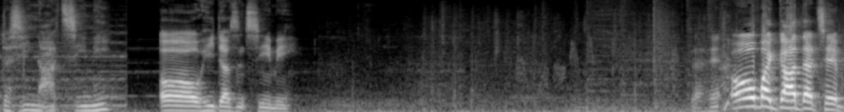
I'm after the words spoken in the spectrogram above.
Does he not see me? Oh, he doesn't see me. Is that him? Oh my god, that's him.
